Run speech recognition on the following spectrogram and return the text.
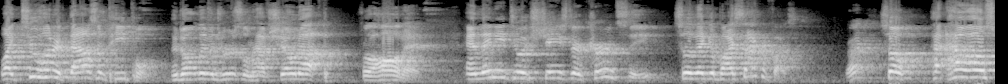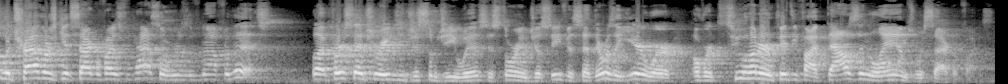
Like 200,000 people who don't live in Jerusalem have shown up for the holiday. And they need to exchange their currency so they can buy sacrifices. Right? So, how else would travelers get sacrifices for Passovers if not for this? But first century, just some gee whiz, historian Josephus said there was a year where over 255,000 lambs were sacrificed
